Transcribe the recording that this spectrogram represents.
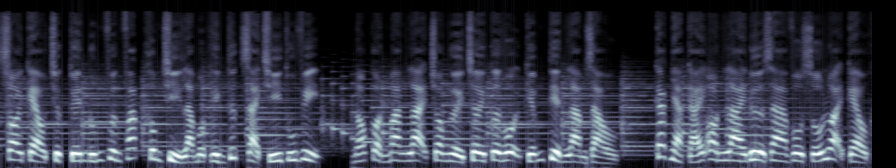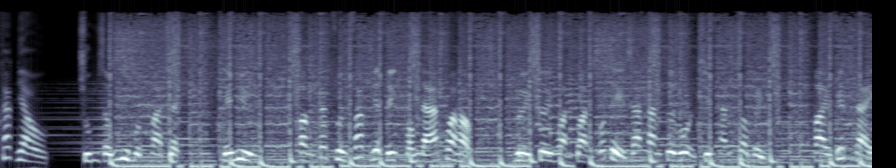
soi kèo trực tuyến đúng phương pháp không chỉ là một hình thức giải trí thú vị, nó còn mang lại cho người chơi cơ hội kiếm tiền làm giàu. Các nhà cái online đưa ra vô số loại kèo khác nhau, chúng giống như một ma trận. Thế nhưng, bằng các phương pháp nhận định bóng đá khoa học, người chơi hoàn toàn có thể gia tăng cơ hội chiến thắng cho mình. Bài viết này,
